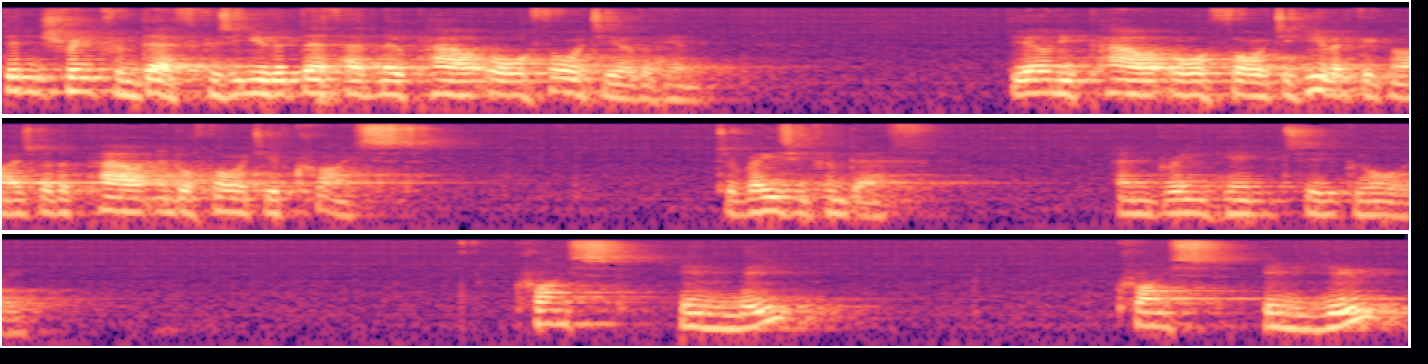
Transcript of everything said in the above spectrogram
didn't shrink from death because he knew that death had no power or authority over him. The only power or authority he recognized were the power and authority of Christ to raise him from death and bring him to glory. Christ in me, Christ in you.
